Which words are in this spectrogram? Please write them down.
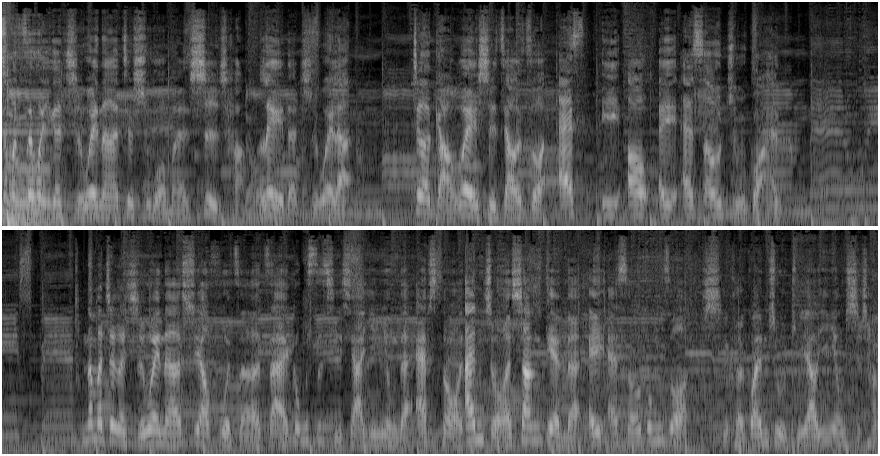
那么最后一个职位呢，就是我们市场类的职位了。这个岗位是叫做 SEO ASO 主管。那么这个职位呢，需要负责在公司旗下应用的 App Store 安卓商店的 ASO 工作，时刻关注主要应用市场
